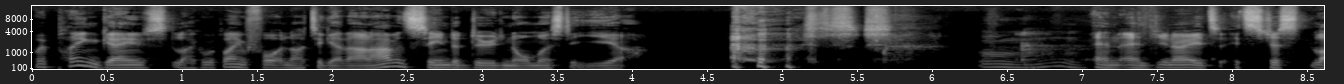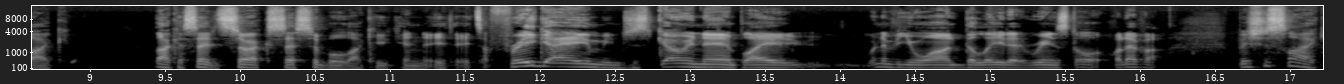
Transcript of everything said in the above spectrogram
"We're playing games like we're playing Fortnite together, and I haven't seen the dude in almost a year." Mm-hmm. and and you know it's it's just like like I said, it's so accessible. Like you can, it, it's a free game. You just go in there and play whenever you want, delete it, reinstall it, whatever. But it's just like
